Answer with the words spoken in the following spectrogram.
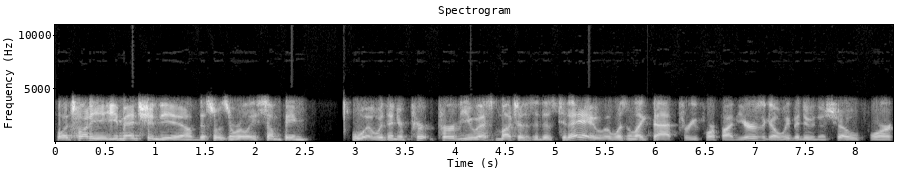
Well, it's funny you mentioned you know this wasn't really something within your pur- purview as much as it is today. It wasn't like that three, four, five years ago. We've been doing the show for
